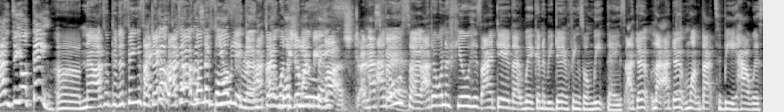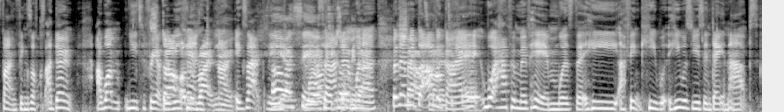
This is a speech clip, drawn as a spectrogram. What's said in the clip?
and do your thing. Uh, no, I don't, but the thing is, I don't, I, go- I don't want to fuel it. Though. I don't want to You don't want fuel to be rushed, and that's And fair. also, I don't want to fuel his idea that we're going to be doing things on weekdays. I don't like. I don't want that to be how we're starting things off because I don't. I want you to free up Start your on the weekend. right note. Exactly. Oh, Yeah, I see. my So I don't want to. But then Shout with the other guy, what happened with him was that he, I think he w- he was using dating apps.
